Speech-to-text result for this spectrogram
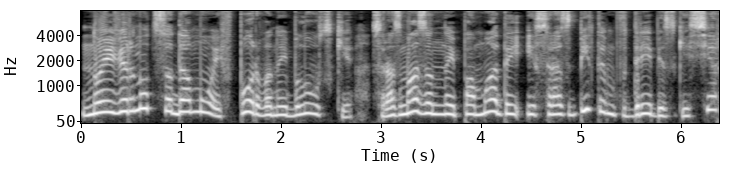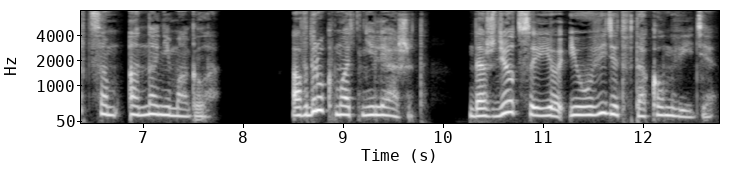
Но и вернуться домой в порванной блузке, с размазанной помадой и с разбитым вдребезги сердцем она не могла. А вдруг мать не ляжет, дождется ее и увидит в таком виде.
